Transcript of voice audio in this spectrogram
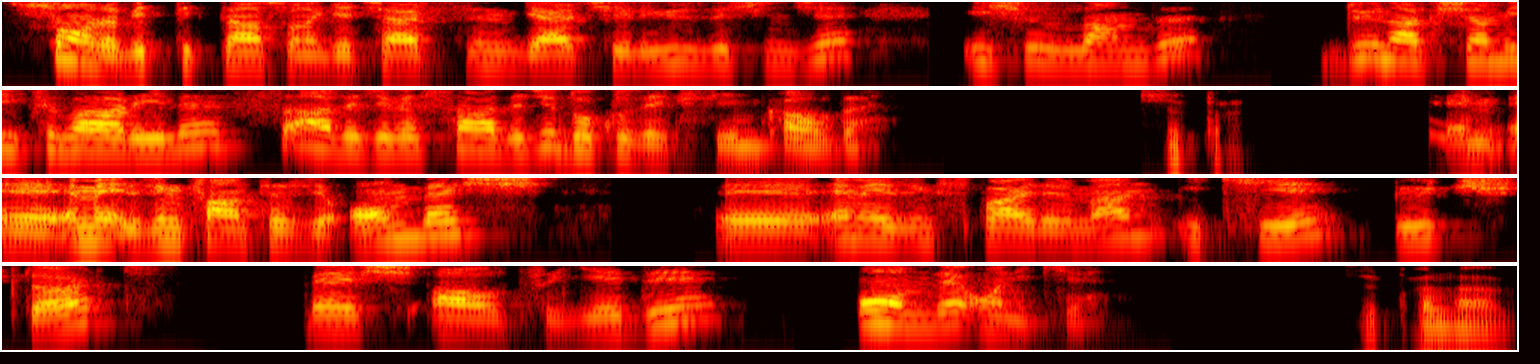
sonra bittikten sonra geçersin gerçeğiyle yüzleşince iş hızlandı. Dün akşam itibariyle sadece ve sadece 9 eksiğim kaldı. Süper. E, Amazing Fantasy 15, e, Amazing Spider-Man 2, 3, 4, 5, 6, 7, 10 ve 12. Süper abi.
